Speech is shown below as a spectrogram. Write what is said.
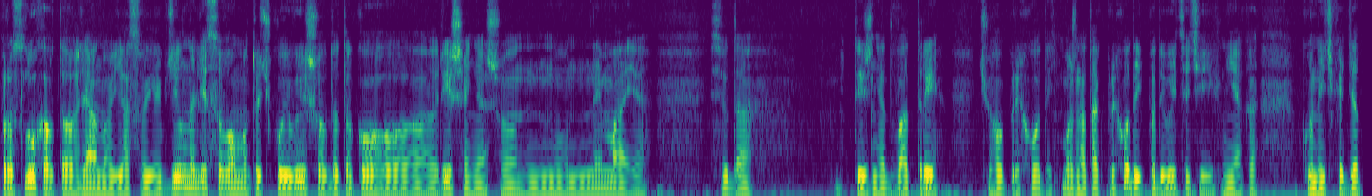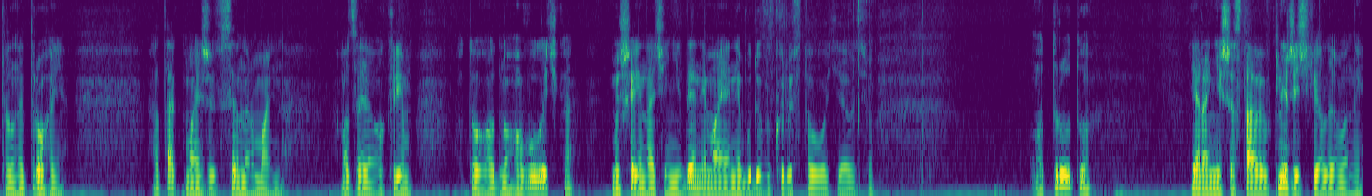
Прослухав та оглянув я своїх бджіл на лісовому точку і вийшов до такого рішення, що ну, немає сюди тижня два-три чого приходить. Можна так приходить, подивитися, чи їх ніяка куничка дятел не трогає. А так майже все нормально. Оце окрім того одного вуличка. Мишей наче ніде немає, не буду використовувати я оцю отруту. Я раніше ставив книжечки, але вони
